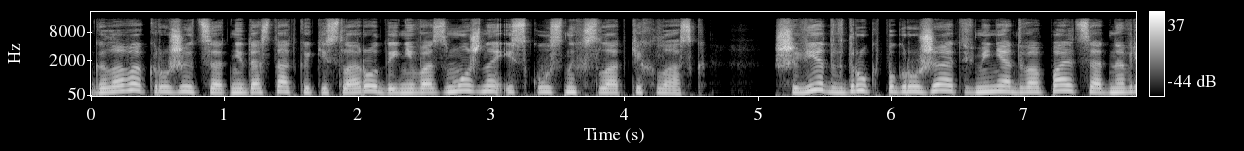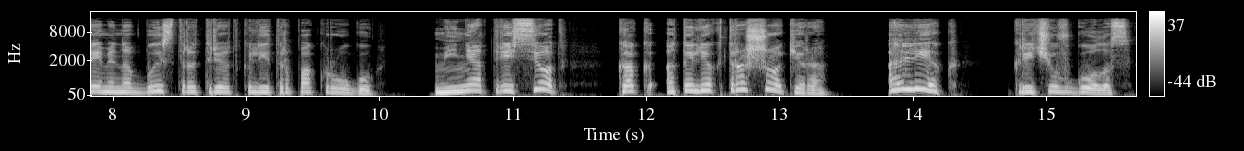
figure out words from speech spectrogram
Голова кружится от недостатка кислорода и невозможно искусных сладких ласк. Швед вдруг погружает в меня два пальца, одновременно быстро трет клитор по кругу. Меня трясет, как от электрошокера. «Олег!» — кричу в голос.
